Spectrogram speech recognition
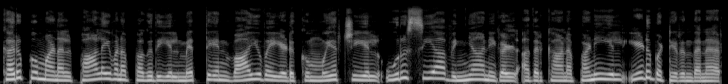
கருப்பு மணல் பாலைவனப் பகுதியில் மெத்தேன் வாயுவை எடுக்கும் முயற்சியில் உருசியா விஞ்ஞானிகள் அதற்கான பணியில் ஈடுபட்டிருந்தனர்.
